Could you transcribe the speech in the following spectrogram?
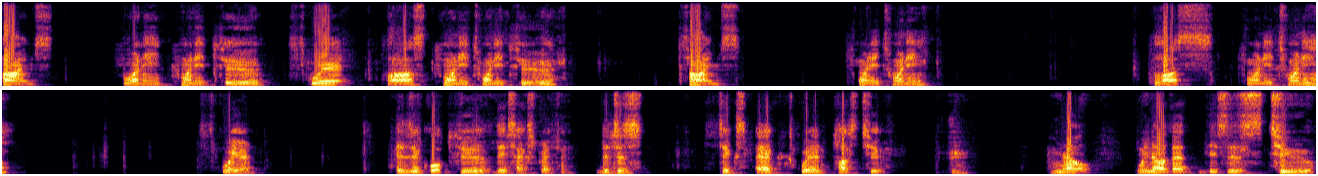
times 2022 squared plus 2022 times 2020 plus 2020 squared is equal to this expression. This is 6x squared plus 2. now we know that this is 2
